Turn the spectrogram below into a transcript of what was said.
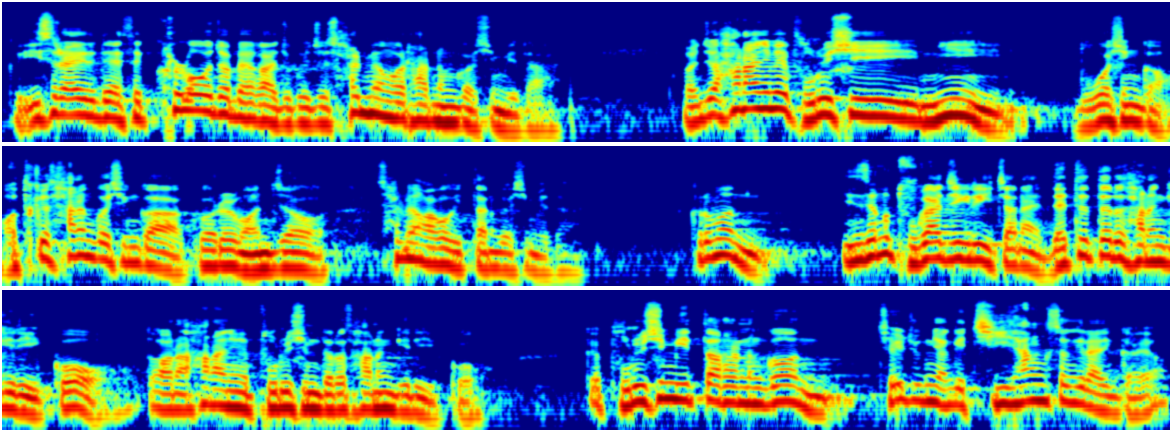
그 이스라엘에 대해서 클로즈업 해 가지고 이제 설명을 하는 것입니다. 먼저 하나님의 부르심이 무엇인가, 어떻게 사는 것인가, 그거를 먼저 설명하고 있다는 것입니다. 그러면 인생은 두 가지 길이 있잖아요. 내 뜻대로 사는 길이 있고 또 하나 하나님의 부르심대로 사는 길이 있고 그러니까 부르심이 있다라는 건 제일 중요한 게 지향성이라니까요.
